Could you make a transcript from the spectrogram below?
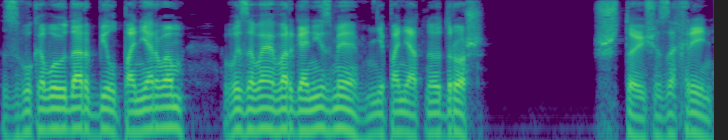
Звуковой удар бил по нервам, вызывая в организме непонятную дрожь. Что еще за хрень?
